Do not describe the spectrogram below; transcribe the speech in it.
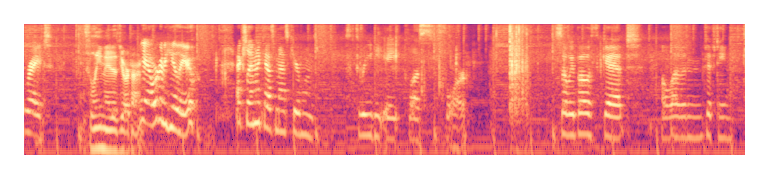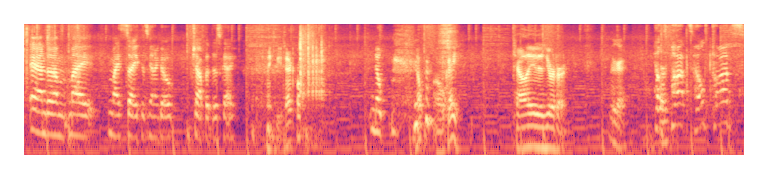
Right. Celine, it is your turn. Yeah, we're gonna heal you. Actually, I'm gonna cast Mass Cure Wounds. 3d8 plus 4. So we both get 11, 15. And um, my my scythe is gonna go chop at this guy. Make the attack roll. Nope. Nope. okay. Callie, it is your turn. Okay. health pots, health pots.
